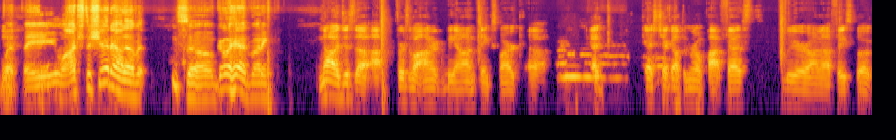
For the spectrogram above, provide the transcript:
yeah. but they watch the shit out of it. So go ahead, buddy. No, just uh, uh first of all, honored to be on. Thanks, Mark. Uh, guys, check out the Real Pot Fest. We are on uh, Facebook,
